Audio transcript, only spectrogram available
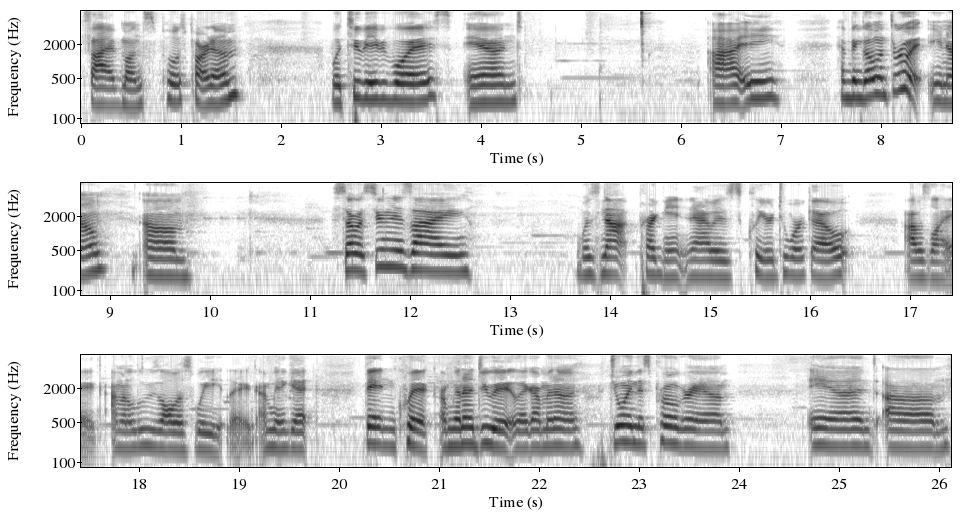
five months postpartum, with two baby boys, and I have been going through it, you know. Um, so as soon as I was not pregnant and I was cleared to work out, I was like, I'm gonna lose all this weight. Like, I'm gonna get thin quick. I'm gonna do it. Like, I'm gonna join this program. And um,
